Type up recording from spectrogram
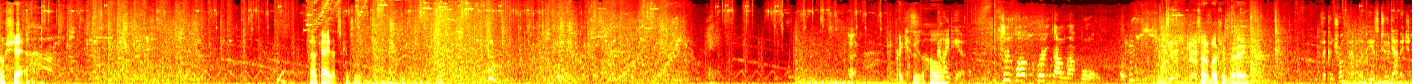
Oh shit. Okay, let's continue. Break through the hole. Behind here. Trooper, break down that wall. Slow motion break. The control panel appears too damaged.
